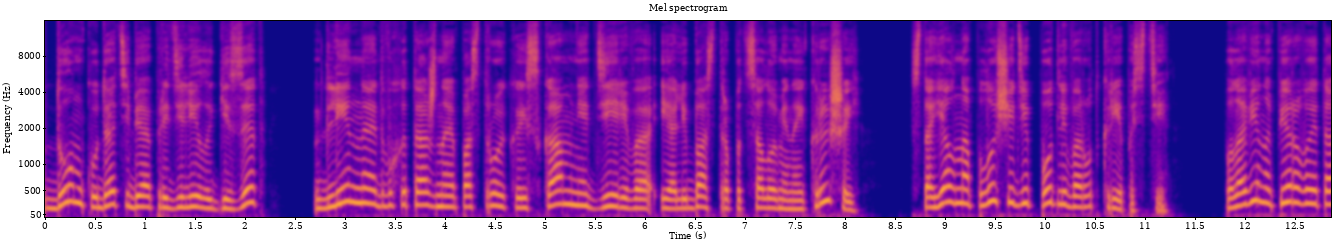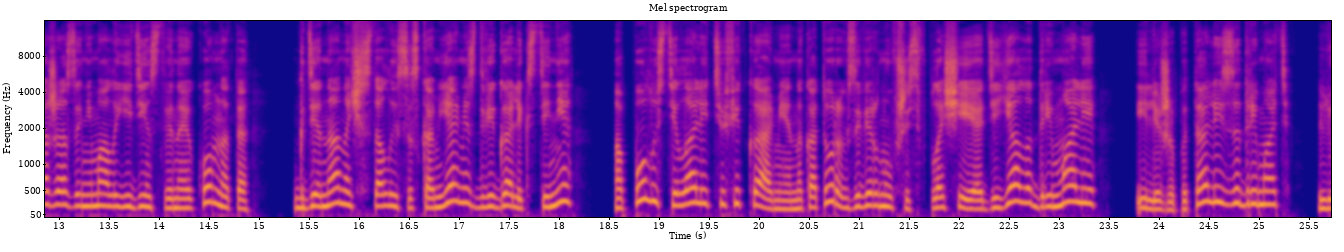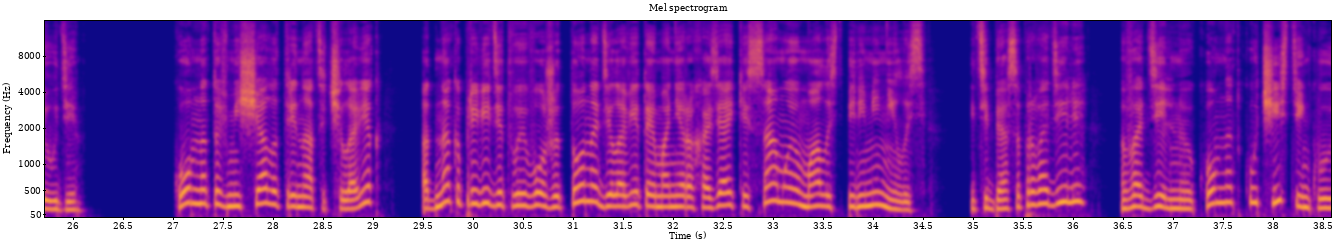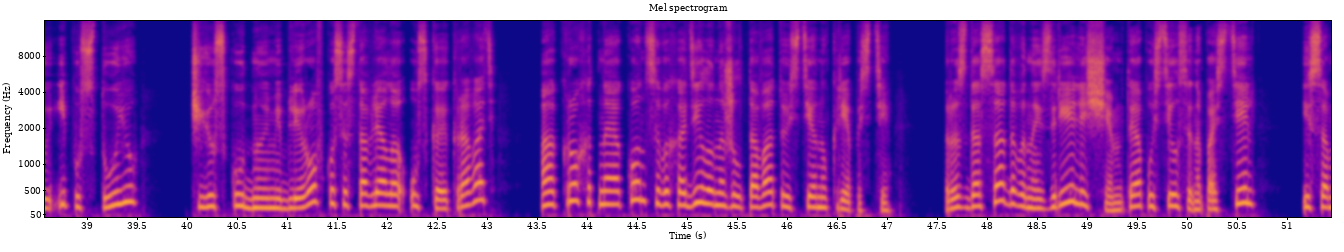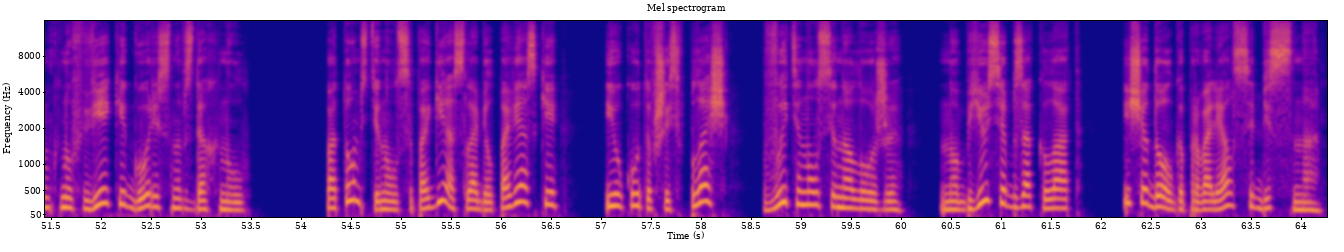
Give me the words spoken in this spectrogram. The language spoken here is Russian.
Дом, куда тебя определила Гизет, длинная двухэтажная постройка из камня, дерева и алебастра под соломенной крышей, стоял на площади подле ворот крепости. Половину первого этажа занимала единственная комната, где на ночь столы со скамьями сдвигали к стене, а пол устилали тюфяками, на которых, завернувшись в плаще и одеяло, дремали или же пытались задремать люди. Комната вмещала 13 человек, однако при виде твоего жетона деловитая манера хозяйки самую малость переменилась, и тебя сопроводили в отдельную комнатку, чистенькую и пустую, чью скудную меблировку составляла узкая кровать, а крохотное оконце выходило на желтоватую стену крепости. Раздосадованный зрелищем, ты опустился на постель и, сомкнув веки, горестно вздохнул. Потом стянул сапоги, ослабил повязки и, укутавшись в плащ, вытянулся на ложе, но, бьюсь об заклад, еще долго провалялся без сна.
